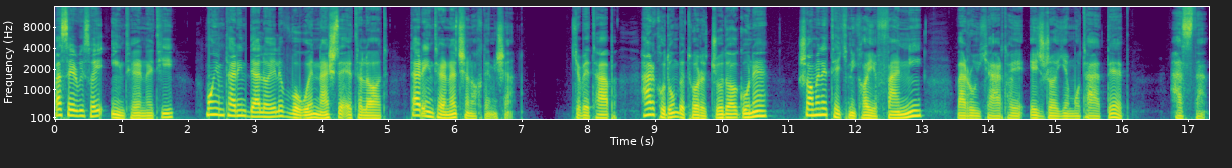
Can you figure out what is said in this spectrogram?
و سرویس های اینترنتی مهمترین دلایل وقوع نشر اطلاعات در اینترنت شناخته میشن که به تب هر کدوم به طور جداگونه شامل تکنیک های فنی و رویکردهای اجرایی متعدد هستند.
